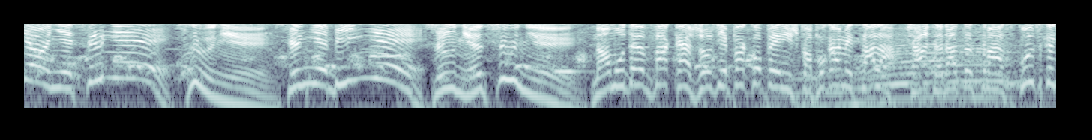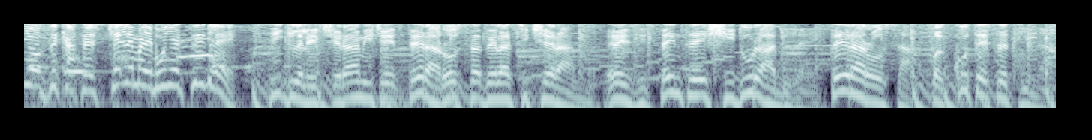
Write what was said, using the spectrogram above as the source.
Ionie, ține! Ține! Ține bine! Ține, ține! Nu am udat vaca jos de pe acoperiș, cu apucame țala Și altă dată să mă asculți când eu zic că sunt cele mai bune țigle Siglele ceramice Terra Rosa de la Siceran. Rezistente și durabile. Terra Rosa. Făcute să țină.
